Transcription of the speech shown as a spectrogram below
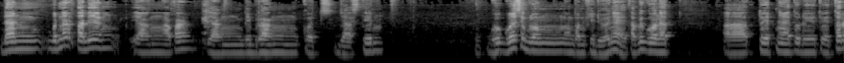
Dan bener tadi yang yang apa yang dibilang coach Justin gue gue sih belum nonton videonya ya tapi gue liat uh, tweetnya itu di Twitter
